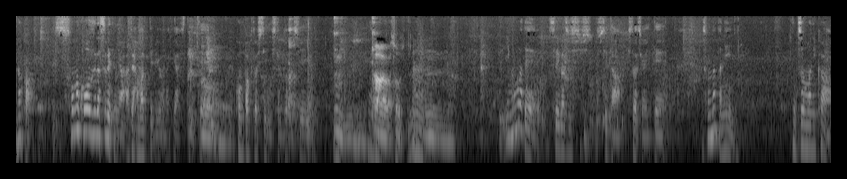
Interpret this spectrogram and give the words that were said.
なんかその構図が全てに当てはまっているような気がしていて、うん。コンパクトシティにしてもそうだし。うんうんうん。ああそうですね。うん。うん今まで生活ししてた人たちがいてその中にいつの間にか、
